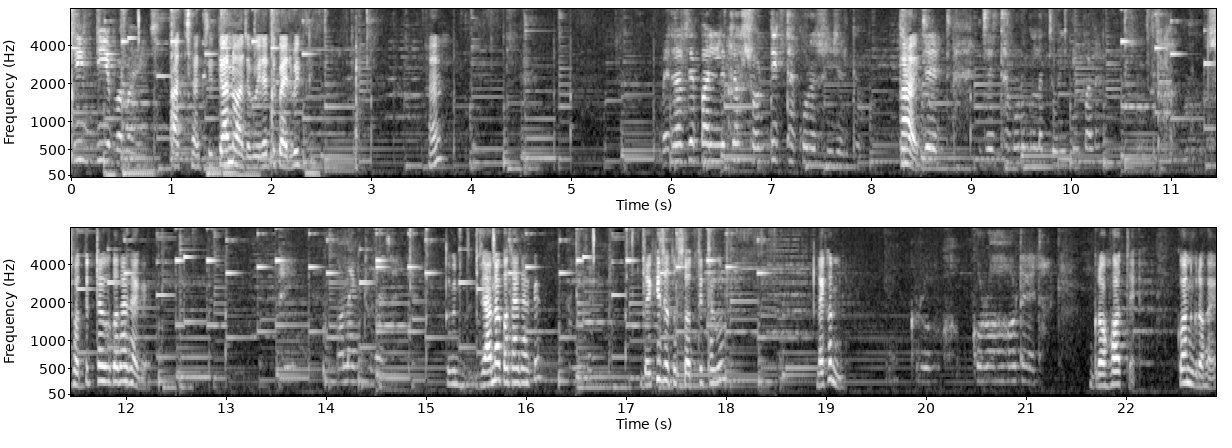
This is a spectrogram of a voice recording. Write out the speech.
চিট দিয়ে বানাইছে আচ্ছা আচ্ছা কেন আছে বেরাতে পারবে কি হ্যাঁ বেড়াতে পারলে তো ঠাকুর যেরকম তাই যে যে ঠাকুরগুলো চলতে পারে ঠাকুর কোথায় থাকে অনেক দূরে তুমি জানো কোথায় থাকে দেখিছো তো সত্যি ঠাকুর দেখো না গ্রহটায় থাকে গ্রহতে কোন গ্রহে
